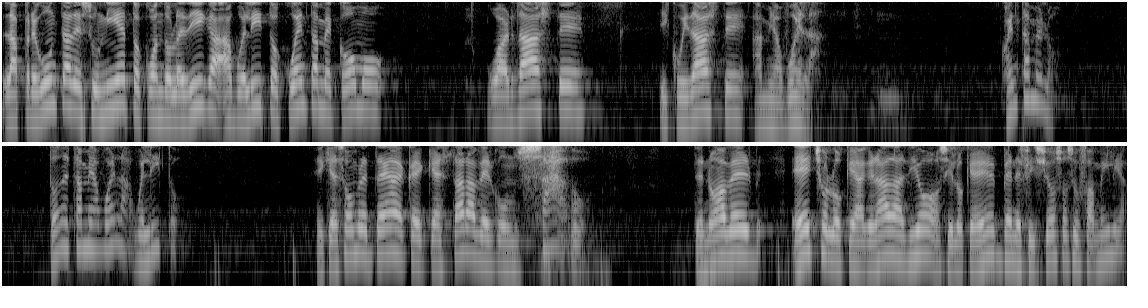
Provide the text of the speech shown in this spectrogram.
la pregunta de su nieto cuando le diga, abuelito, cuéntame cómo guardaste y cuidaste a mi abuela. Cuéntamelo. ¿Dónde está mi abuela, abuelito? Y que ese hombre tenga que, que estar avergonzado de no haber hecho lo que agrada a Dios y lo que es beneficioso a su familia.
